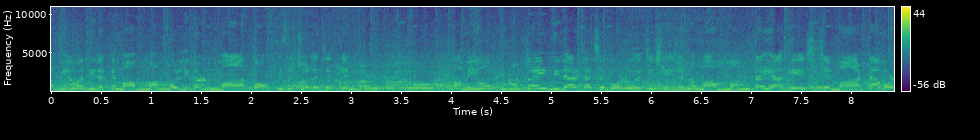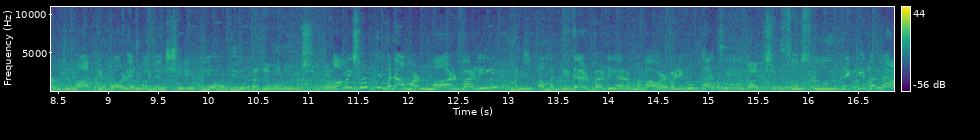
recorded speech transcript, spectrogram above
আমি আমার দিদাকে মাম্মাম বলি কারণ মা তো অফিসে চলে যেতেন। তো আমিও পুরোটাই দিদার কাছে বড় হয়েছে সেই জন্য মাম্মামটাই আগে এসছে মাটা বরঞ্চ মাকে পরে বলেছে। সত্যি আমার দিদার কাছে বড় হয়েছে আমি সত্যি মানে আমার মার বাড়ি মানে আমার দিদার বাড়ি আর আমার বাবার বাড়ি খুব কাছে। আচ্ছা। তো স্কুল থেকে বা তার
